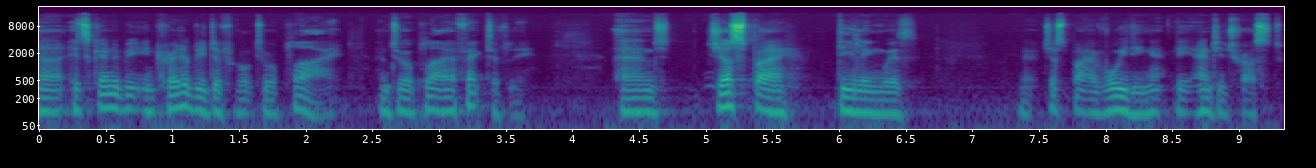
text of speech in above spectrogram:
Uh, it's going to be incredibly difficult to apply and to apply effectively. And just by dealing with, you know, just by avoiding the antitrust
